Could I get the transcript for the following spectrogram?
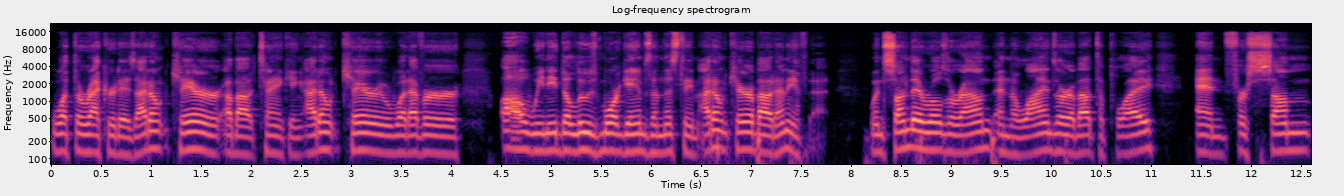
what the record is. I don't care about tanking. I don't care whatever, oh, we need to lose more games than this team. I don't care about any of that when Sunday rolls around and the Lions are about to play, and for some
